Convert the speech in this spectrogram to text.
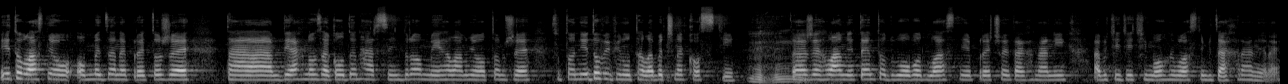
Je to vlastne obmedzené, pretože tá diagnóza Golden Heart syndrom je hlavne o tom, že sú to nedovyvinuté lebečné kosti. Mhm. Takže hlavne tento dôvod vlastne, prečo je tak hnaný, aby tie deti mohli vlastne byť zachránené.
